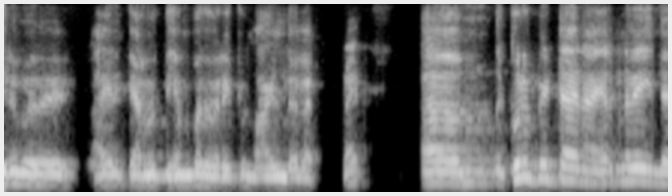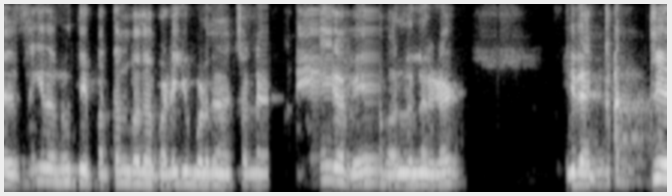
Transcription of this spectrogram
இருபது ஆயிரத்தி அறுநூத்தி எண்பது வரைக்கும் வாழ்ந்தவர் ரைட் குறிப்பிட்ட நான் ஏற்கனவே இந்த சங்கீதம் நூத்தி பத்தொன்பதை படிக்கும் பொழுது நான் சொன்னேன் அநேக வேத வல்லுநர்கள் இதை கற்று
